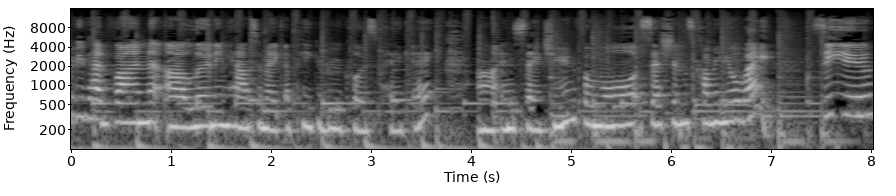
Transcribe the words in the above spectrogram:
Hope you've had fun uh, learning how to make a peekaboo closed peg egg uh, and stay tuned for more sessions coming your way. See you!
